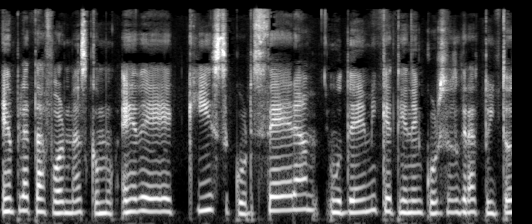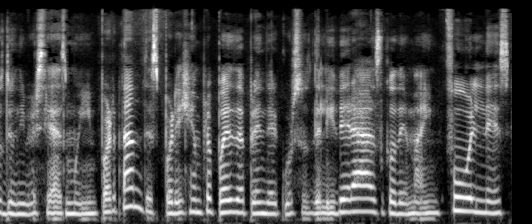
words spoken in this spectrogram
en plataformas como edX, Coursera, Udemy, que tienen cursos gratuitos de universidades muy importantes. Por ejemplo, puedes aprender cursos de liderazgo, de mindfulness,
